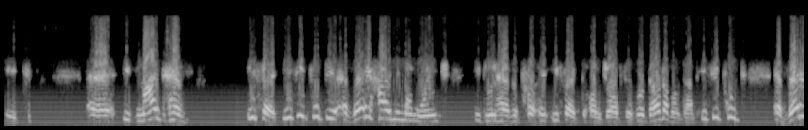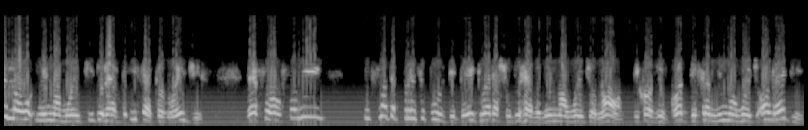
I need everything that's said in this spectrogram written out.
it, uh, it might have effect. If you put a very high minimum wage, it will have an effect on jobs. There's no doubt about that. If you put a very low minimum wage, it will have the effect on wages. Therefore, for me, it's not a principled debate whether should you have a minimum wage or not, because we've got different minimum wage already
